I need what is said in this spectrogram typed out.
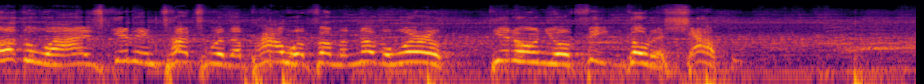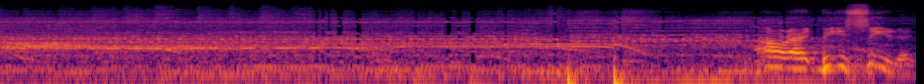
Otherwise, get in touch with a power from another world. Get on your feet and go to shouting. All right, be seated.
